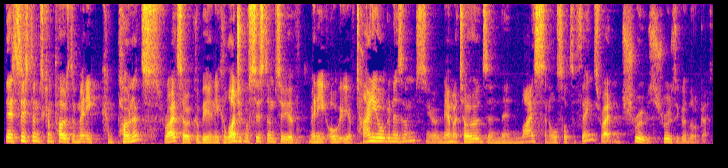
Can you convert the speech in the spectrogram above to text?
there's systems composed of many components, right? So it could be an ecological system. So you have many, you have tiny organisms, you know, nematodes and then mice and all sorts of things, right? And shrews, shrews are good little guys,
